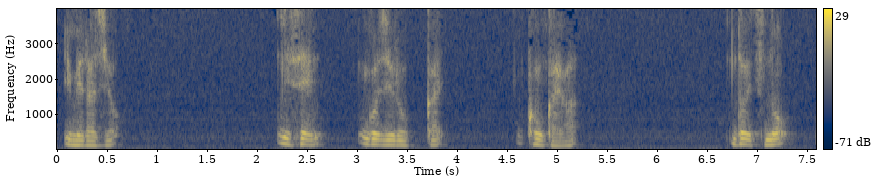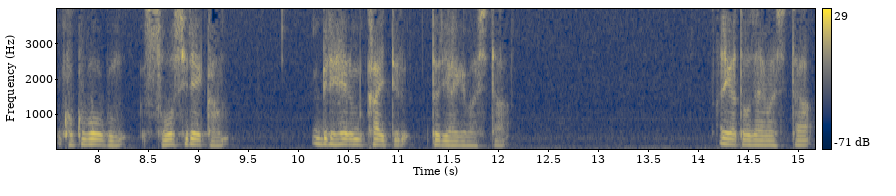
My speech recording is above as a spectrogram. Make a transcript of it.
夢ラジオ。2056回。今回はドイツの国防軍総司令官ビルヘルム・カイテル取り上げました。ありがとうございました。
